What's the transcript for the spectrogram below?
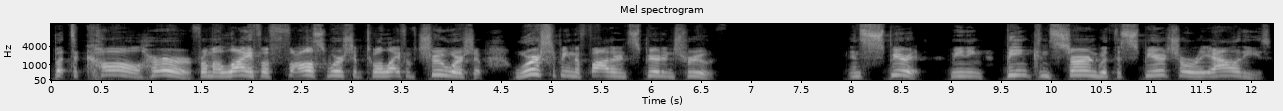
But to call her from a life of false worship to a life of true worship, worshiping the Father in spirit and truth, In spirit, meaning being concerned with the spiritual realities,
